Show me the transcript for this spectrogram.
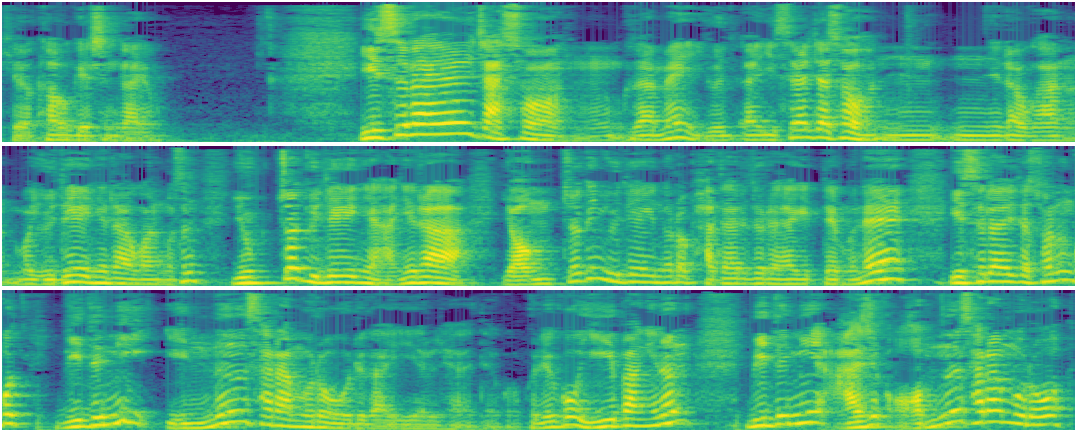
기억하고 계신가요? 이스라엘 자손, 그 다음에 아, 이스라엘 자손이라고 하는, 뭐 유대인이라고 하는 것은 육적 유대인이 아니라 영적인 유대인으로 받아들여야 하기 때문에 이스라엘 자손은 곧 믿음이 있는 사람으로 우리가 이해를 해야 되고, 그리고 이방인은 믿음이 아직 없는 사람으로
